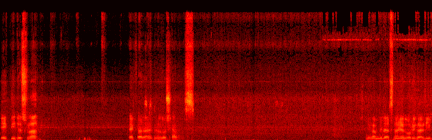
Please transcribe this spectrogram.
ilk videosuna tekrardan hepiniz hoş geldiniz. Şimdi ben bir dershaneye doğru ilerleyeyim.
